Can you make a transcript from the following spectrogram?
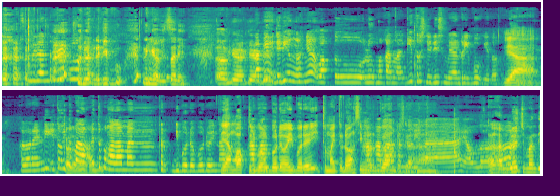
9 ribu 9 ribu. Ini nggak bisa nih. Oke, oke, Tapi oke. jadi engehnya waktu lu makan lagi terus jadi 9 ribu gitu Ya, Kalau Randy itu itu, Randy. itu pengalaman ter- dibodoh-bodohin apa? yang waktu Apa? dibodohi-bodohi cuma itu doang sih menurut gua sampai sekarang. Alhamdulillah ya Allah Alhamdulillah cuma 3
